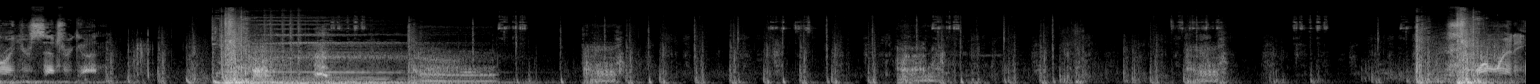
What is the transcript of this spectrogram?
destroyed your sentry gun. Swarm ready.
